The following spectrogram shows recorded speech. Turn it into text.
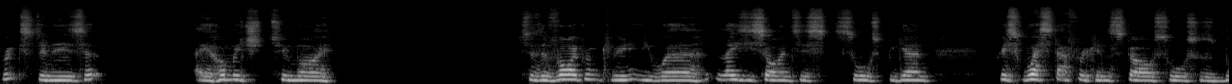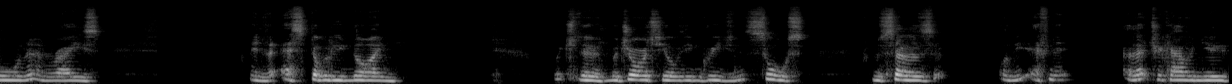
Brixton is a homage to my to the vibrant community where Lazy Scientist sauce began. This West African style sauce was born and raised in the SW9, which the majority of the ingredients sourced from sellers on the ethnic Electric Avenue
